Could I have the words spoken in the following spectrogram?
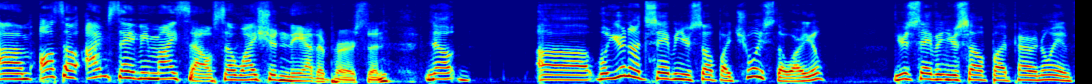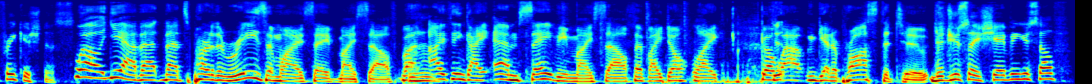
Um, also, I'm saving myself, so why shouldn't the other person? Now, uh, well, you're not saving yourself by choice, though, are you? You're saving yourself by paranoia and freakishness. Well, yeah, that that's part of the reason why I saved myself. But Mm-hmm. I think I am saving myself if I don't like go Did- out and get a prostitute. Did you say shaving yourself?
